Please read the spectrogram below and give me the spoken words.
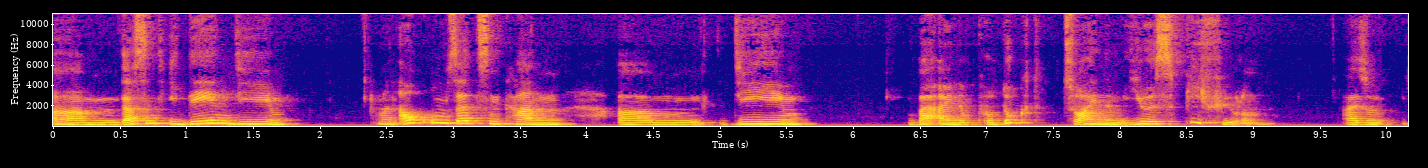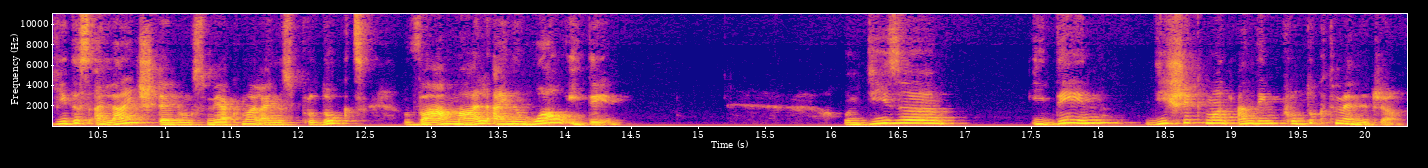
Ähm, das sind Ideen, die man auch umsetzen kann, ähm, die bei einem Produkt zu einem USP führen. Also jedes Alleinstellungsmerkmal eines Produkts war mal eine Wow-Idee. Und diese Ideen, die schickt man an den Produktmanager,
